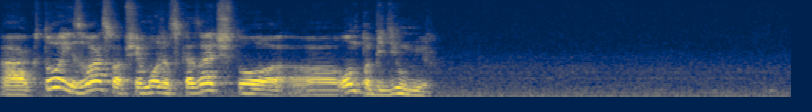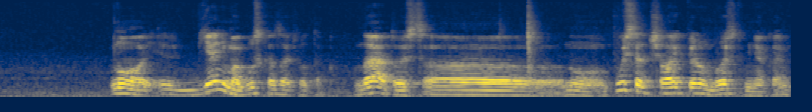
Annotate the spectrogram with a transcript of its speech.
Э, кто из вас вообще может сказать, что он победил мир? Но я не могу сказать вот так. Да, то есть, э, ну, пусть этот человек первым бросит меня камень.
